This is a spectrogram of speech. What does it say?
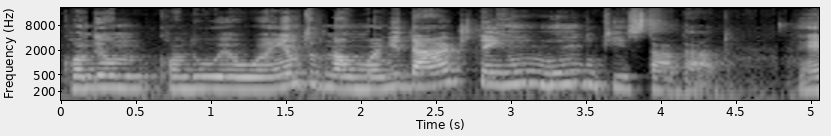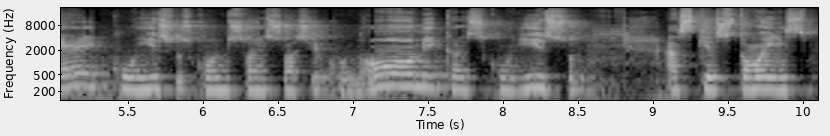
Quando eu, quando eu entro na humanidade, tem um mundo que está dado. Né? E com isso, as condições socioeconômicas, com isso, as questões,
